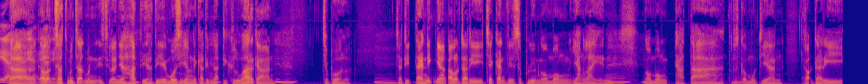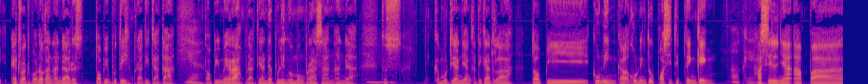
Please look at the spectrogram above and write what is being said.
Iya, nah iya, iya, kalau iya. judgement judgement istilahnya hati-hati emosi yang negatif nggak dikeluarkan Mhm. jebol Hmm. jadi tekniknya kalau dari Jack Canfield sebelum ngomong yang lain Hmm. ngomong data terus kemudian kalau dari Edward Bono kan Anda harus topi putih berarti data Iya. topi merah berarti Anda boleh ngomong perasaan Anda. Hmm. Terus kemudian yang ketiga adalah topi kuning. Kalau kuning itu positive thinking. Oke. Hasilnya apa,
